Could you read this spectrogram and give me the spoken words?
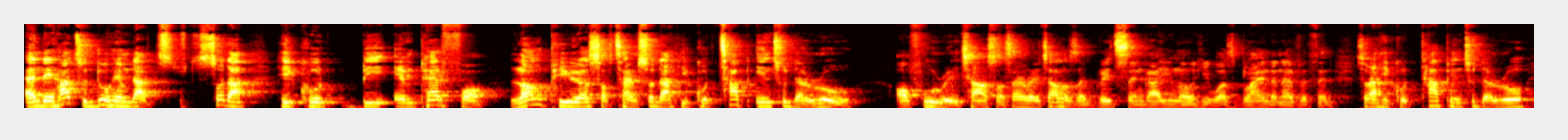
and they had to do him that so that he could be impaired for long periods of time so that he could tap into the role of who Ray Charles was. And Ray Charles was a great singer, you know, he was blind and everything, so that he could tap into the role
